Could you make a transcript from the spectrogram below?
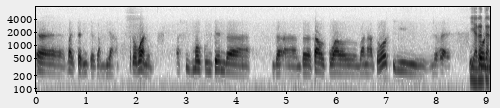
eh, vaig tenir que canviar. Però bueno, estic molt content de, de, de tal qual va anar tot i res. I ara, te,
